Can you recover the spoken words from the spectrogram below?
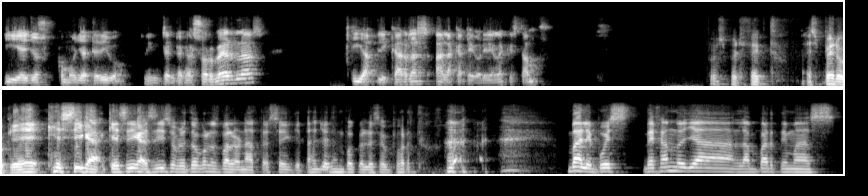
y ellos, como ya te digo, intentan absorberlas y aplicarlas a la categoría en la que estamos. Pues perfecto. Espero que, siga, que siga así, sobre todo con los balonazos, ¿eh? que yo tampoco lo soporto. vale, pues dejando ya la parte más,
